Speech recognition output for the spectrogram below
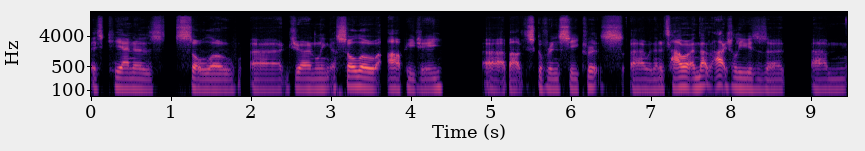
is Kiana's solo uh, journaling, a solo RPG uh, about discovering secrets uh, within a tower, and that actually uses a um,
